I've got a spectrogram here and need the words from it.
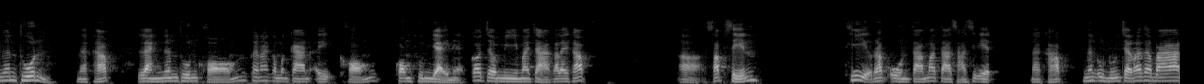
เงินทุนนะครับแหล่งเงินทุนของคณะกรรมการไอของกองทุนใหญ่เนี่ยก็จะมีมาจากอะไรครับทรัพย์สินที่รับโอนตามมาตรา 31 นะครับ เงินอุดหนุนจากรัฐบาล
